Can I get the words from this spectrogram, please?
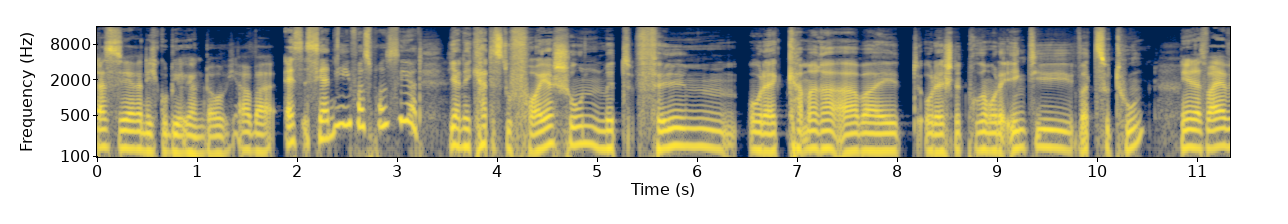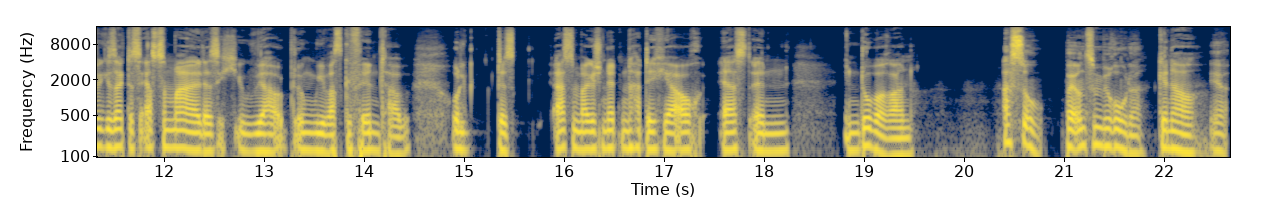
das wäre nicht gut gegangen, glaube ich. Aber es ist ja nie was passiert. Janik, hattest du vorher schon mit Film oder Kameraarbeit oder Schnittprogramm oder irgendwie was zu tun? Nee, das war ja, wie gesagt, das erste Mal, dass ich überhaupt irgendwie was gefilmt habe. Und das erste Mal geschnitten hatte ich ja auch erst in, in Doberan. Ach so, bei uns im Büro da. Genau. Ja.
